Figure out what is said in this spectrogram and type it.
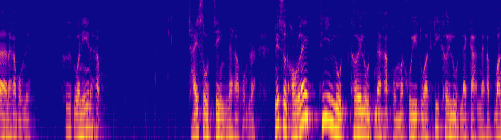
5 นะครับผมเนี่ย คือตัวนี้นะครับใช้สูตรจริงนะครับผมนะในส่วนของเลขที่หลุดเคยหลุดนะครับ ผมมาคุยตัวที่เคยหลุดแล้วกันนะครับ ว่า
